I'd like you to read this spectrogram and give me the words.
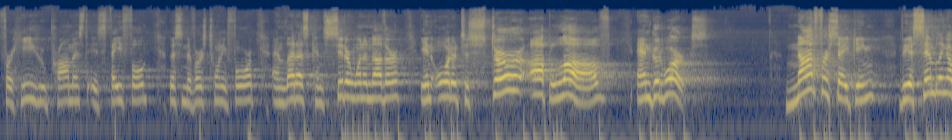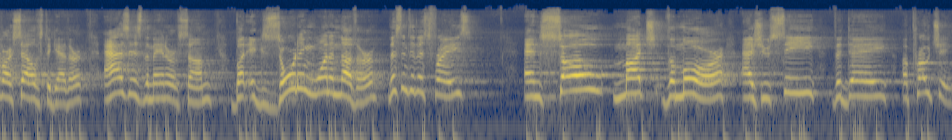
for he who promised is faithful. Listen to verse 24. And let us consider one another in order to stir up love and good works, not forsaking the assembling of ourselves together, as is the manner of some, but exhorting one another. Listen to this phrase. And so much the more as you see the day approaching.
